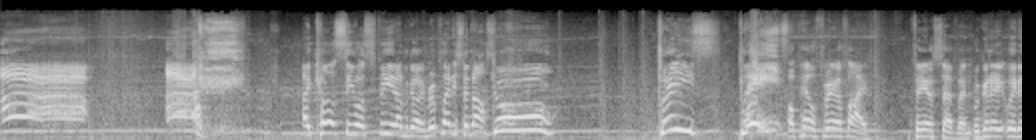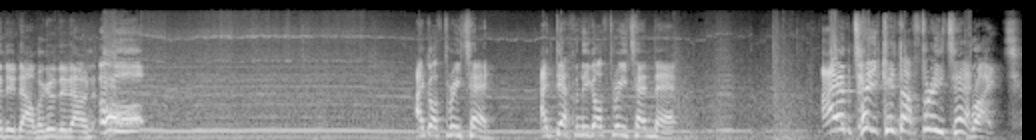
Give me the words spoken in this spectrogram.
Ah! Ah! I can't see what speed I'm going. Replenish the NOS. Go! Please! Please! Uphill 305. 307. We're gonna we're gonna do down. We're gonna do down. Oh! I got 310. I definitely got 310 there. I am taking that 310. Right.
